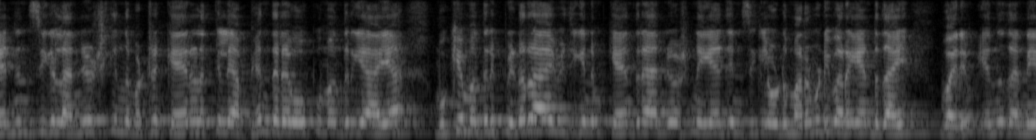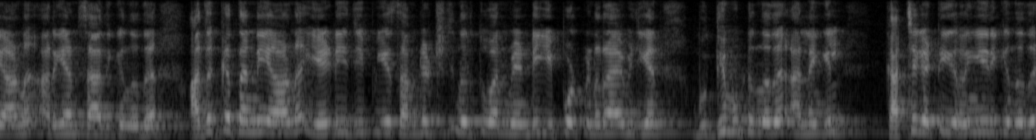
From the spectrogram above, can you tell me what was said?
ഏജൻസികൾ അന്വേഷിക്കുന്ന പക്ഷം കേരളത്തിലെ ആഭ്യന്തര വകുപ്പ് മന്ത്രിയായ മുഖ്യമന്ത്രി പിണറായി വിജയനും കേന്ദ്ര അന്വേഷണ ഏജൻസികളോട് മറുപടി പറയേണ്ടതായി വരും എന്ന് തന്നെയാണ് അറിയാൻ സാധിക്കുന്നത്. അതൊക്കെ തന്നെയാണ് എ ഡി ജി പിയെ സംരക്ഷിച്ചു നിർത്തുവാൻ വേണ്ടി ഇപ്പോൾ പിണറായി വിജയൻ ബുദ്ധിമുട്ടുന്നത് അല്ലെങ്കിൽ കച്ചകെട്ടി ഇറങ്ങിയിരിക്കുന്നത്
